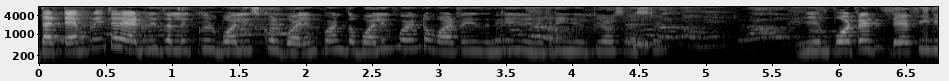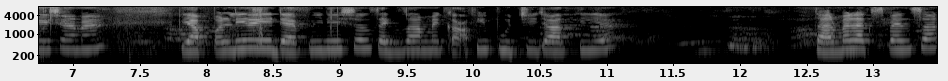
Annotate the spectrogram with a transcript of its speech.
The temperature at which the liquid boils is called boiling point. The boiling point of water is increasing increasing in pure system. ये इम्पोर्टेंट डेफिनेशन है ये आप पढ़ लेना ये डेफिनेशन एग्जाम में काफ़ी पूछी जाती है thermal expansion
